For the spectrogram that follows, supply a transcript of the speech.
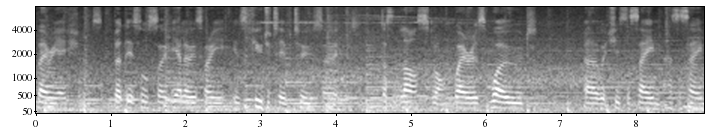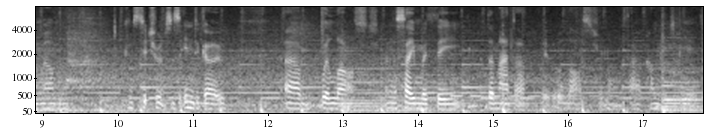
variations, but it's also yellow is very is fugitive too, so it doesn't last long. Whereas woad, uh, which is the same, has the same um, constituents as indigo, um, will last, and the same with the the madder. It will last for long, hundreds of years.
